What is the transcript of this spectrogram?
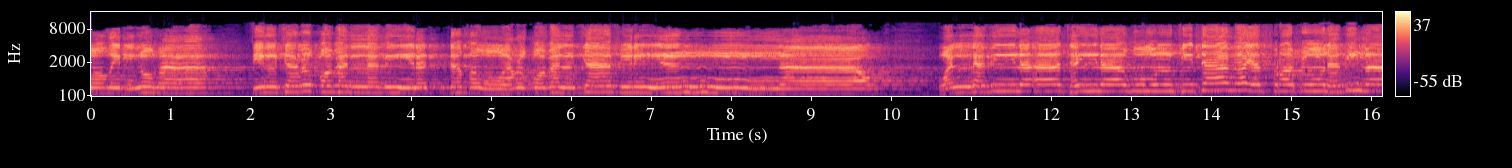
وظلها تلك عقبى الذين اتقوا وعقبى الكافرين النار والذين آتيناهم الكتاب يفرحون بما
